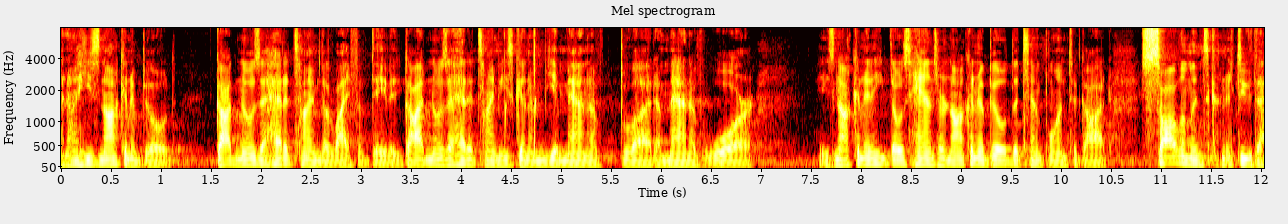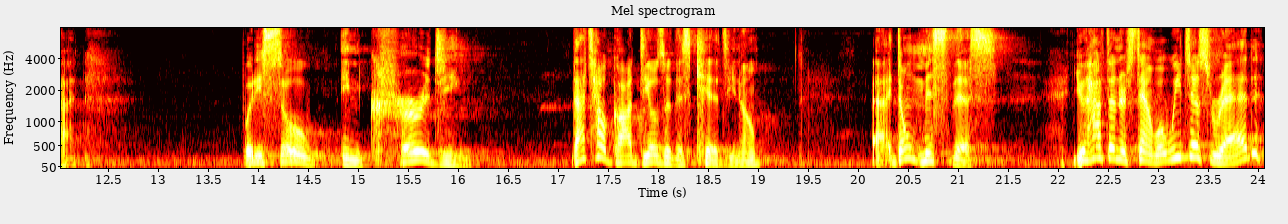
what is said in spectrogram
And he's not going to build. God knows ahead of time the life of David. God knows ahead of time he's going to be a man of blood, a man of war. He's not going to, those hands are not going to build the temple unto God. Solomon's going to do that. But he's so encouraging. That's how God deals with his kids, you know. Uh, don't miss this. You have to understand what we just read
